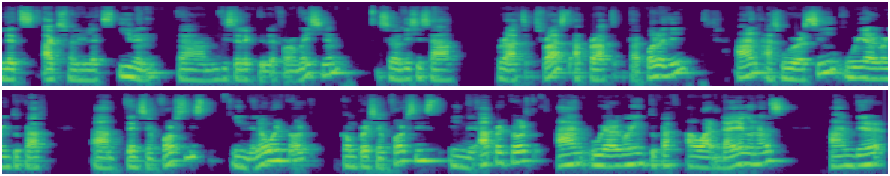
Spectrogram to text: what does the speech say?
let's actually, let's even um, deselect the deformation. So this is a Pratt truss, a Pratt typology. And as we were seeing, we are going to have um, tension forces in the lower chord, compression forces in the upper chord, and we are going to have our diagonals under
